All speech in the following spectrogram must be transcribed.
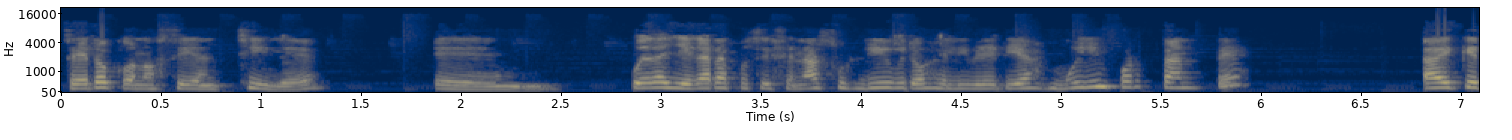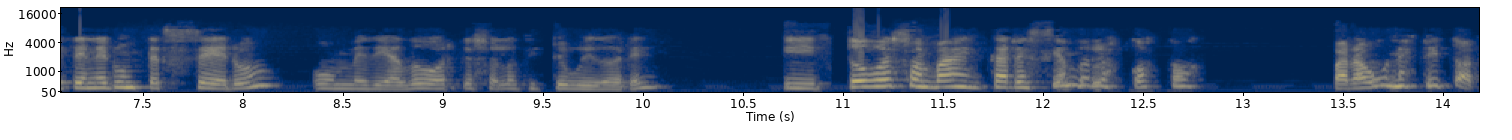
cero conocida en Chile, eh, pueda llegar a posicionar sus libros en librerías muy importantes, hay que tener un tercero un mediador, que son los distribuidores, y todo eso va encareciendo los costos para un escritor.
